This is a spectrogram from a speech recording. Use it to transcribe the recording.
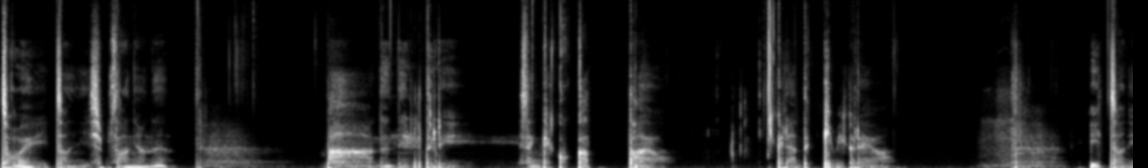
저의 2024년은 많은 일들이 생길 것 같아요. 그냥 느낌이 그래요. 2023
